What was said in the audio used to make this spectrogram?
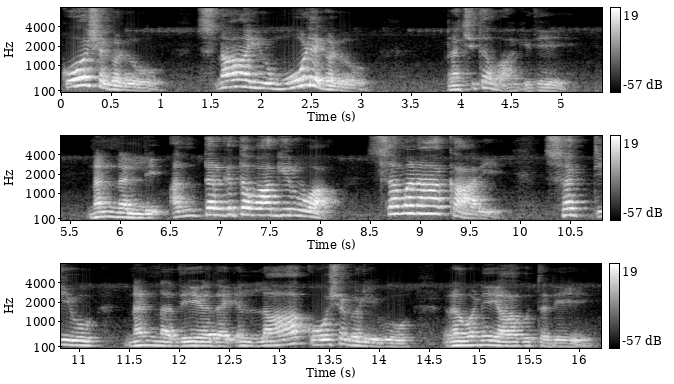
ಕೋಶಗಳು, ಸ್ನಾಯು ಮೂಳೆಗಳು ರಚಿತವಾಗಿದೆ. ನನ್ನಲ್ಲಿ ಅಂತರ್ಗತವಾಗಿರುವ ಸಮನಾಕಾರಿ ಶಕ್ತಿಯು ನನ್ನ ದೇಹದ ಎಲ್ಲ ಕೋಶಗಳಿಗೂ ರವಣೆಯಾಗುತ್ತದೆ.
